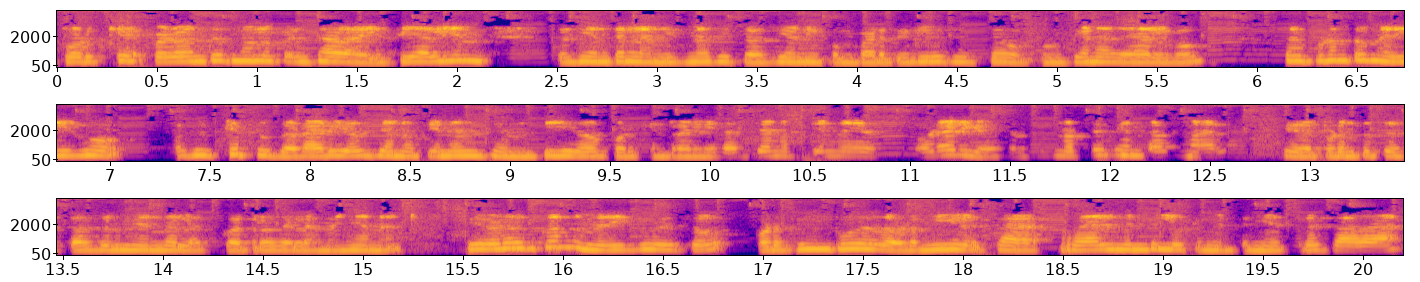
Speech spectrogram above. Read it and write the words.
¿por qué? Pero antes no lo pensaba y si alguien se siente en la misma situación y compartirles esto funciona de algo, de pronto me dijo, pues es que tus horarios ya no tienen sentido porque en realidad ya no tienes horarios, entonces no te sientas mal si de pronto te estás durmiendo a las 4 de la mañana. Y de verdad cuando me dijo eso, por fin pude dormir, o sea, realmente lo que me tenía estresada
